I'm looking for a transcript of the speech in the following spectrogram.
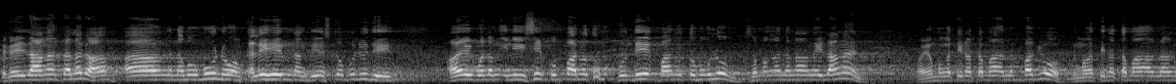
kailangan talaga ang namumuno, ang kalihim ng DSWD ay walang inisip kung paano, tum- kundi paano tumulong sa mga nangangailangan. O yung mga tinatamaan ng bagyo, ng mga tinatamaan ng,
